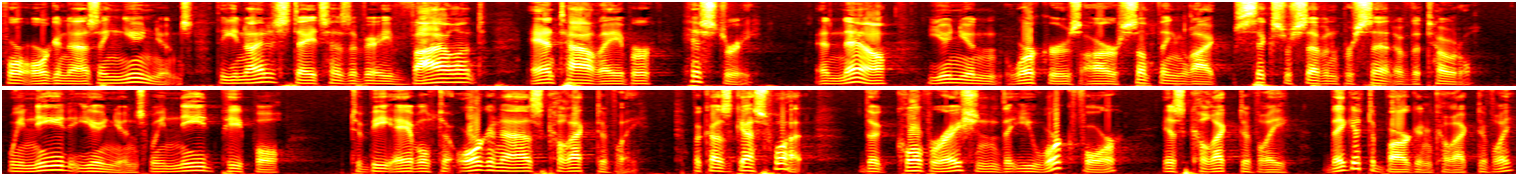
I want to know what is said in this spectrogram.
for organizing unions. The United States has a very violent anti labor history. And now union workers are something like 6 or 7% of the total. We need unions. We need people to be able to organize collectively. Because guess what? The corporation that you work for is collectively, they get to bargain collectively.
